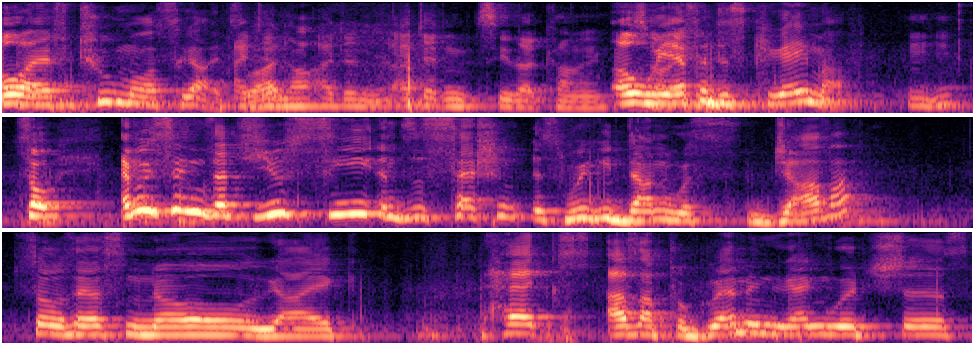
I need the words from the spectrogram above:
Oh, I have two more slides, I right? Did not, I, didn't, I didn't see that coming. Oh, Sorry. we have a disclaimer. Mm -hmm. So everything that you see in this session is really done with Java. So there's no like hacks, other programming languages,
